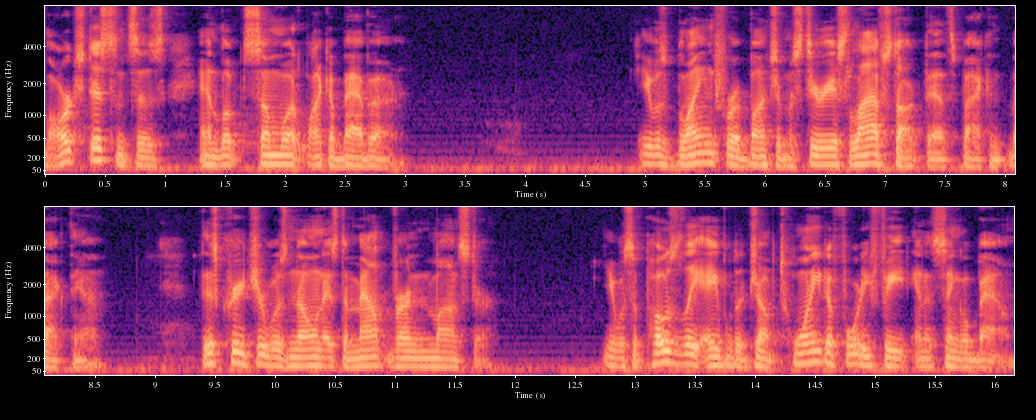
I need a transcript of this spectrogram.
large distances and looked somewhat like a baboon. It was blamed for a bunch of mysterious livestock deaths back, in, back then. This creature was known as the Mount Vernon Monster. It was supposedly able to jump 20 to 40 feet in a single bound.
